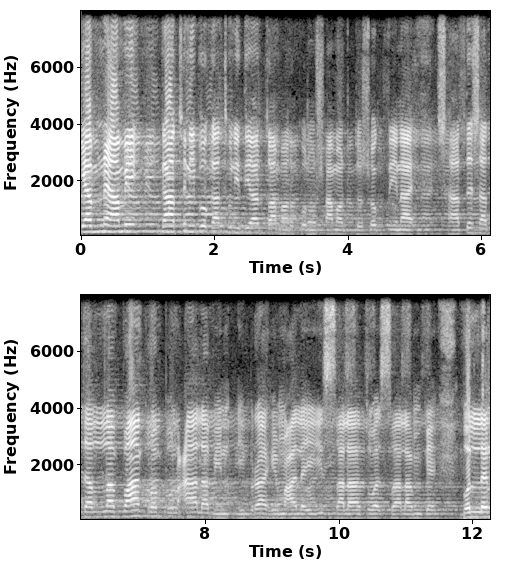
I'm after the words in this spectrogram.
কেমনে আমি গাঁথুনিব গাঁথুনি দেওয়ার তো আমার কোনো সামর্থ্য, শক্তি নাই। সাথে সাথে আল্লাহ পাক রব্বুল আলামিন ইব্রাহিম আলাইহিস সালাতু সালামকে বললেন,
